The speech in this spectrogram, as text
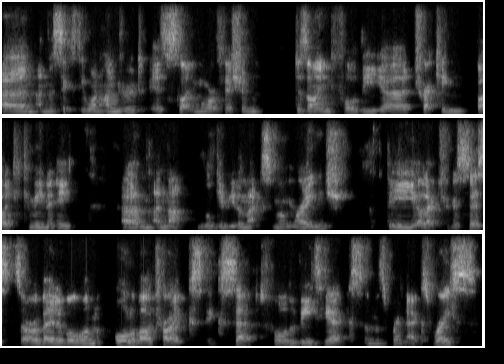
um, and the 6100 is slightly more efficient, designed for the uh, trekking bike community, um, and that will give you the maximum range. The electric assists are available on all of our trikes except for the VTX and the Sprint X Race.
